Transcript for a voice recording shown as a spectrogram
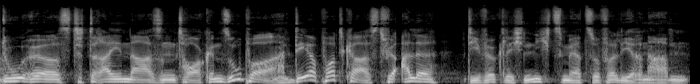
Du hörst drei Nasen talken super, der Podcast für alle, die wirklich nichts mehr zu verlieren haben.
